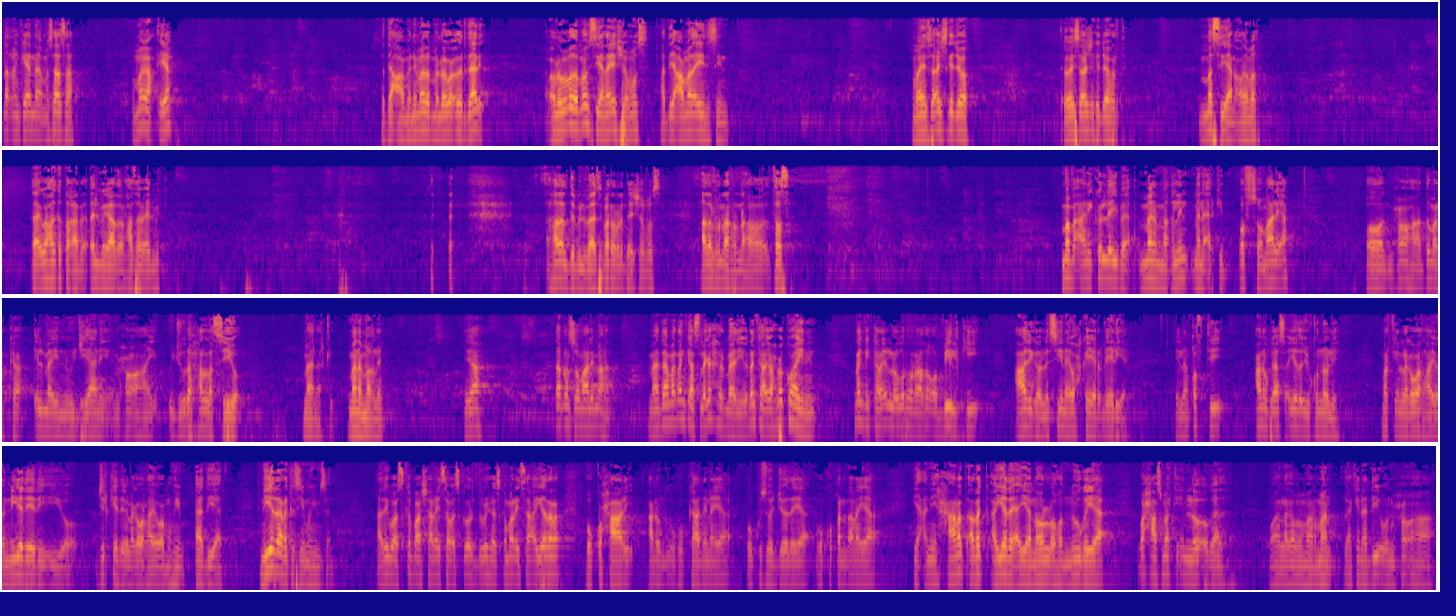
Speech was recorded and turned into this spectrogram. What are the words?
dhaqankeenna masaasa may ya de caamanimada ma looga cudurdaari culumada ma siiyaan sheekh muuse. Haddii caamada ayna siin. May su'aasha ka jawaab? Way su'aasha ka jawaab horta? Ma siiyaan culimada waxaad ka taqaana cilmigaada on xasaba cilmiga hadal dabilbaasi ma rabna inta sheekh muuse. Hadal runaan rabnaa oo toosa maba ani kolleyba mana maqlin mana arkin. Qof soomaali ah oo muxuu ahaa dumarka ilmay nuujiyaani muxuu ahay ujuuro ha la siiyo maan arkin mana maqlin. Ya? Dhaqan soomaali maaha maadaama dhankaas laga xirmaaniyo dhanka waxba ku haynin dhankii kale in loogu ronaado oo biilkii caadiga la siinaya wax ka yar dheeri ah ilan qoftii canugaas uu ku noolyahay marka in laga warhayo niyadeedii iyo jirkeedii laga warhayo waa muhiim aad iyo aad. Niyadaana ka sii muhiimsan adiga waa iska baashaalaysa waa iska ordurisha iska maraysaa iyadana wuu ku xaari canugii uu ku kaadinayaa wuu ku joodayaa wuu ku qandhanayaa yacni xaalad adag ayada ayaa nolol nuugayaa waxaas marka in loo ogaado waa lagama maarmaan. Laakiin haddii uun muxuu ahaa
